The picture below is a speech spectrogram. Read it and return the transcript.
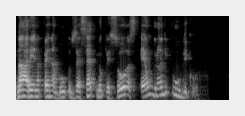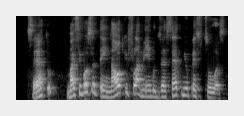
na Arena Pernambuco, 17 mil pessoas, é um grande público, certo? Mas se você tem Náutico e Flamengo, 17 mil pessoas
